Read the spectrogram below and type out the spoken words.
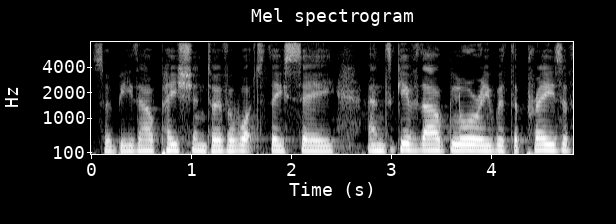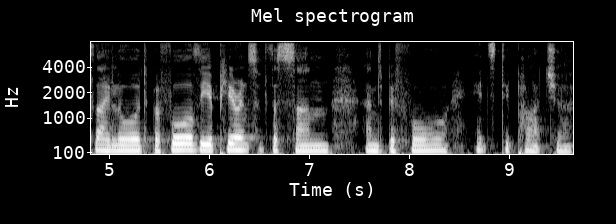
So be thou patient over what they say, and give thou glory with the praise of thy Lord before the appearance of the sun, and before its departure,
